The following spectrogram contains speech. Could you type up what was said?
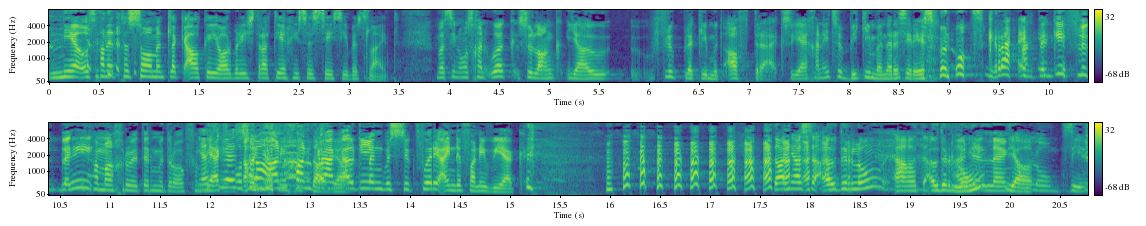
Nee, ons gaan dit gesamentlik elke jaar by die strategiese sessie besluit. Maar sien ons gaan ook solank jou vloekblikkie moet aftrek. So jy gaan net so bietjie minder as die res van ons kry. Ek dink die vloekblikkie Nee. gaan maar groter moet raak vir Ja, my. ek so moet so aan jou aangaan kry ek ja. ouderling besoek voor die einde van die week. Tanya se ouderling, uh, ouderlong. Ouderling. Ja. Long. Sien,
